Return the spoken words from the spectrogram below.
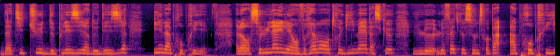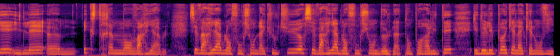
d'attitude, de plaisir, de désir inapproprié. Alors celui-là, il est en vraiment entre guillemets parce que le, fait que ce ne soit pas approprié, il est euh, extrêmement variable. C'est variable en fonction de la culture, c'est variable en fonction de la temporalité et de l'époque à laquelle on vit.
